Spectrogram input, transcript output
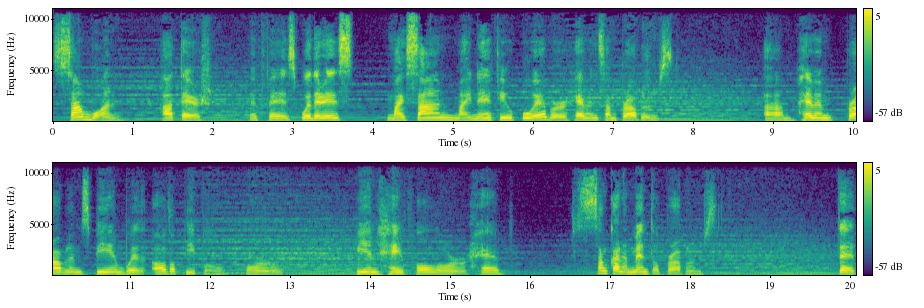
someone out there, if it's, whether it's my son, my nephew, whoever, having some problems, um, having problems being with other people or being hateful or have some kind of mental problems, that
